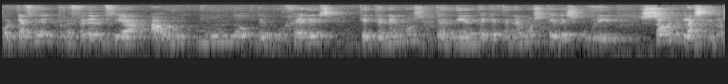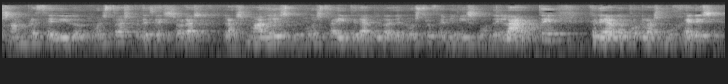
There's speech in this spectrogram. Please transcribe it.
porque hace referencia a un mundo de mujeres que tenemos pendiente, que tenemos que descubrir. Son las que nos han precedido, nuestras predecesoras, las madres de nuestra literatura, de nuestro feminismo, del arte creado por las mujeres.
